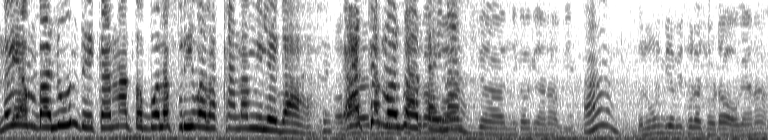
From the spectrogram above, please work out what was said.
नहीं हम बलून देखा ना तो बोला फ्री वाला खाना मिलेगा। अच्छा मज़ा आता है ना। निकल गया ना अभी। हाँ? बलून भी अभी थोड़ा छोटा हो गया ना।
